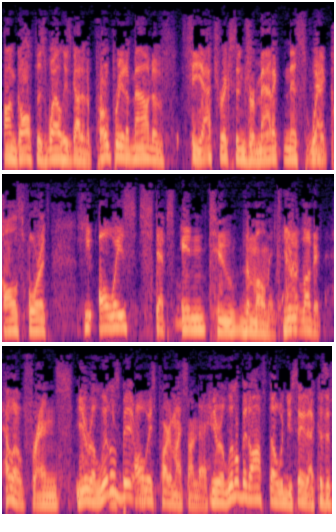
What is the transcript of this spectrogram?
on golf as well. He's got an appropriate amount of theatrics and dramaticness when it calls for it. He always steps into the moment. I love it. Hello, friends. You're a little He's bit always part of my Sunday. You're a little bit off though when you say that because if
